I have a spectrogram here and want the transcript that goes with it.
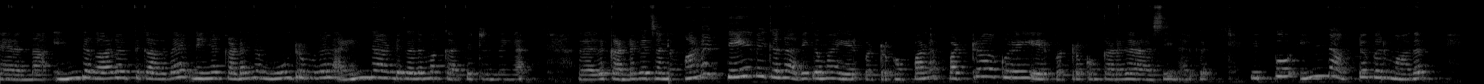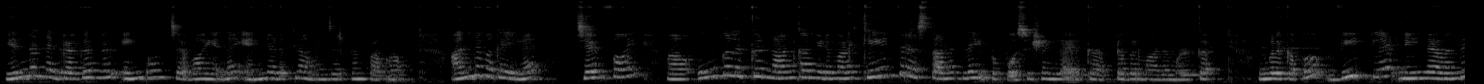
நேரம் தான் இந்த காலத்துக்காக தான் நீங்கள் கடந்த மூன்று முதல் ஐந்து ஆண்டு காலமாக காத்துட்டு அதாவது கண்டகச்சனி பண தேவைகள் அதிகமாக ஏற்பட்டிருக்கும். பண பற்றாக்குறை ஏற்பட்டிருக்கும் கடகராசினருக்கு இப்போ இந்த அக்டோபர் மாதம் எந்தெந்த கிரகங்கள் எங்கும் செவ்வாய் என்ன எந்த இடத்துல அமைஞ்சிருக்குன்னு பார்க்கணும். அந்த வகையில் செவ்வாய் உங்களுக்கு நான்காம் இடமான கேந்திர ஸ்தானத்தில் இப்போ பொசிஷனில் இருக்குது அக்டோபர் மாதம் முழுக்க. உங்களுக்கு அப்போ வீட்டில் நீங்கள் வந்து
